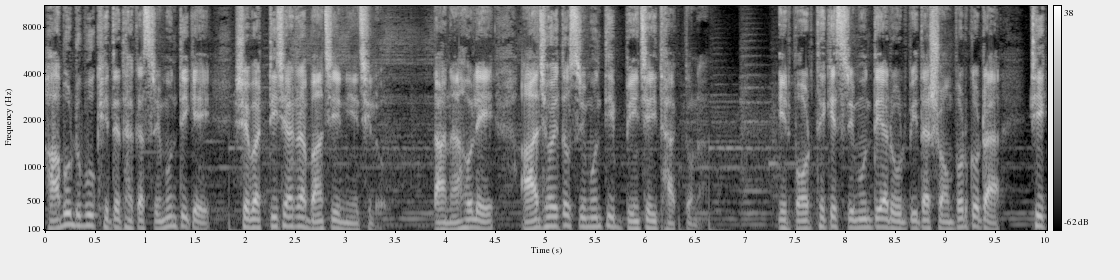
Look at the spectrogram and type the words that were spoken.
হাবুডুবু খেতে থাকা শ্রীমন্তীকে সেবার টিচাররা বাঁচিয়ে নিয়েছিল। তা না হলে আজ হয়তো শ্রীমন্তী বেঁচেই থাকতো না। এরপর থেকে শ্রীমন্তী আর অর্পিতার সম্পর্কটা ঠিক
